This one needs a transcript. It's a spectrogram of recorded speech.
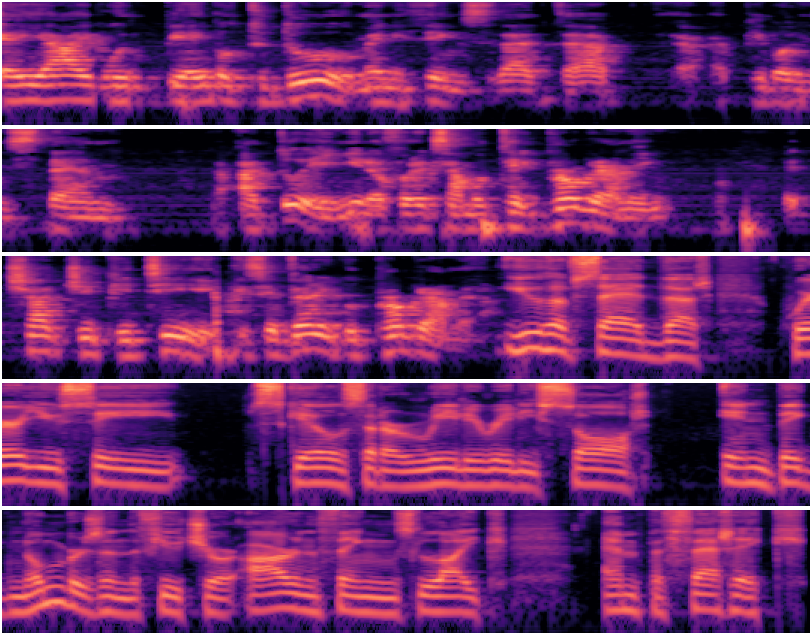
AI would be able to do many things that uh, people in STEM are doing. You know, for example, take programming. ChatGPT is a very good programmer. You have said that where you see skills that are really, really sought in big numbers in the future are in things like empathetic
